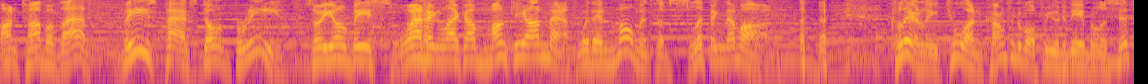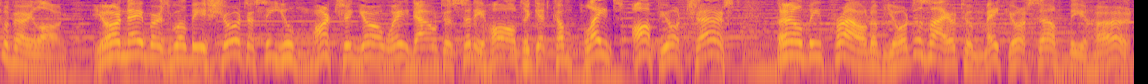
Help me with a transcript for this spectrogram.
On top of that, these pants don't breathe, so you'll be sweating like a monkey on meth within moments of slipping them on. Clearly too uncomfortable for you to be able to sit for very long. Your neighbors will be sure to see you marching your way down to City Hall to get complaints off your chest. They'll be proud of your desire to make yourself be heard.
